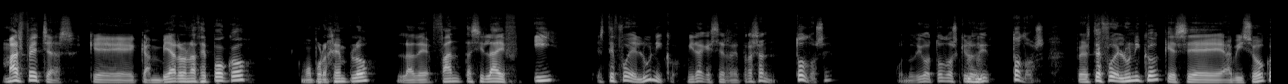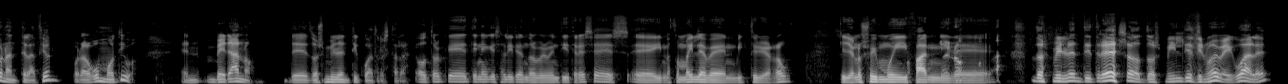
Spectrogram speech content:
Más fechas que cambiaron hace poco, como por ejemplo la de Fantasy Life y este fue el único. Mira que se retrasan todos, ¿eh? Cuando digo todos, quiero decir todos. Pero este fue el único que se avisó con antelación, por algún motivo. En verano de 2024 estará. Otro que tiene que salir en 2023 es eh, Inazuma Eleven Victory Road, que yo no soy muy fan ni Bueno. de... 2023 o 2019 igual, ¿eh?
